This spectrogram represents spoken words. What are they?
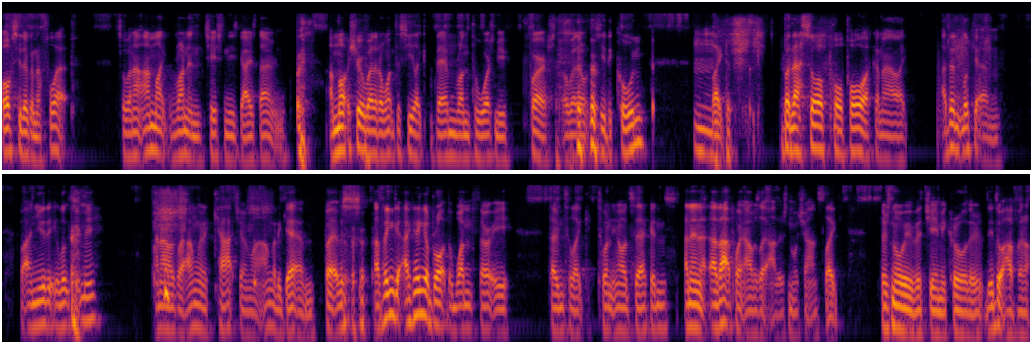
obviously they're going to flip. So when I, I'm like running, chasing these guys down, I'm not sure whether I want to see like them run towards me first or whether I want to see the cone. Mm. Like, but I saw Paul Pollock and I like, I didn't look at him, but I knew that he looked at me, and I was like, I'm gonna catch him, like, I'm gonna get him. But it was, I think, I think I brought the 130 down to like 20 odd seconds, and then at that point I was like, ah, there's no chance. Like, there's no way with Jamie Crowe. They they don't have a,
